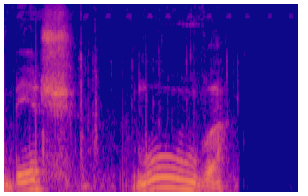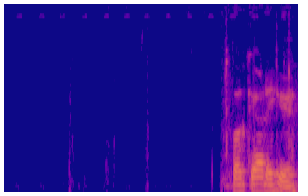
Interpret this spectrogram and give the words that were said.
bitch. Move. Fuck out of here.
